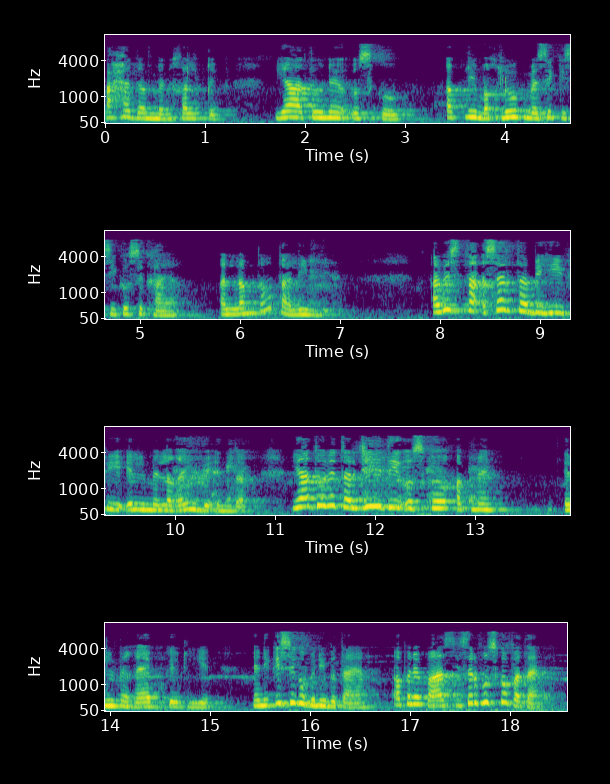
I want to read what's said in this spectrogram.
احدم من خلقک، یا تو نے اس کو اپنی مخلوق میں سے کسی کو سکھایا۔ علم تو تعلیم۔ دی اب اس اثر تب ہی فی علم الغیب اندک یا تو نے ترجیح دی اس کو اپنے علم غیب کے لیے۔ یعنی کسی کو بھی نہیں بتایا۔ اپنے پاس ہی صرف اس کو پتا ہے۔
